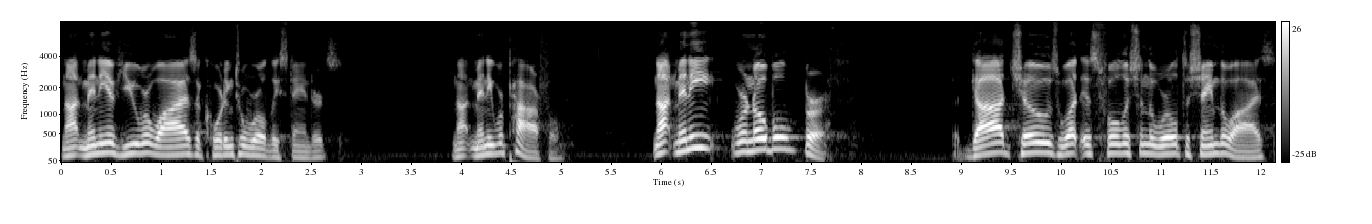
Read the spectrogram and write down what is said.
Not many of you were wise according to worldly standards. Not many were powerful. Not many were noble birth. But God chose what is foolish in the world to shame the wise.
